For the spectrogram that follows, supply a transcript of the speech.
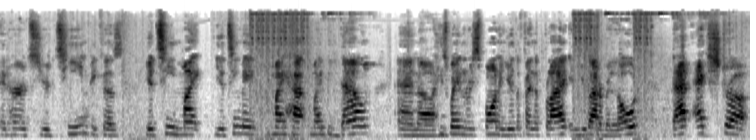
it hurts your team because your team might your teammate might have might be down and uh, he's waiting to respawn and you're defending the flag and you gotta reload. That extra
